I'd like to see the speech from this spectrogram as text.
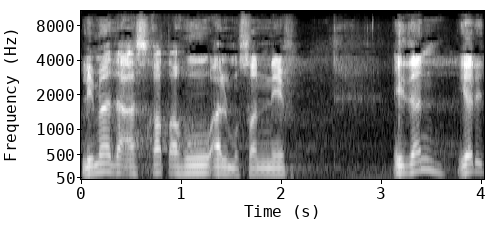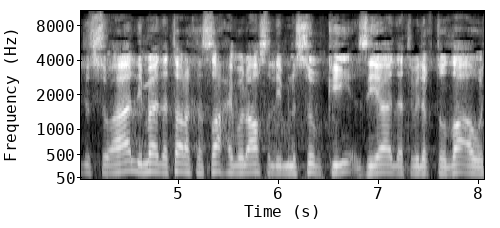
لماذا أسقطه المصنف؟ اذا يرد السؤال لماذا ترك صاحب الأصل ابن السبكي زيادة بالاقتضاء أو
